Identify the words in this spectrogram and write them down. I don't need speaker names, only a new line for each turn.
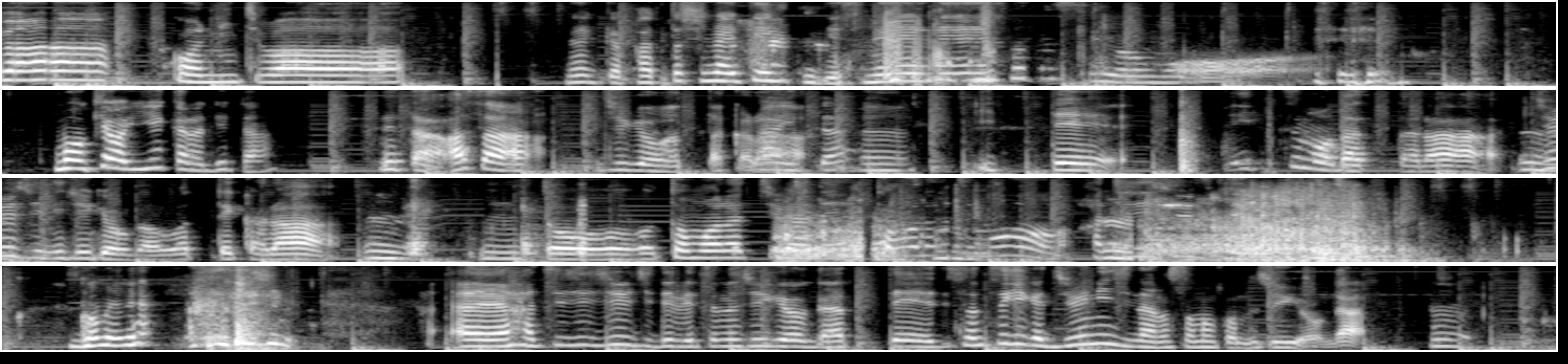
ちは。
こんにちは。
なんかパッとしない天気ですね。
そうですよ、もう。
もう今日家から出た？
出た朝授業あったから
あ、行った？うん。
行って、いつもだったら
うん
10時に授業が終わってから、
うん。
うんと友達がね、友達も8時10時で、
ごめんね。
えー8時10時で別の授業があって、でその次が12時なのその子の授業が。
うん。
